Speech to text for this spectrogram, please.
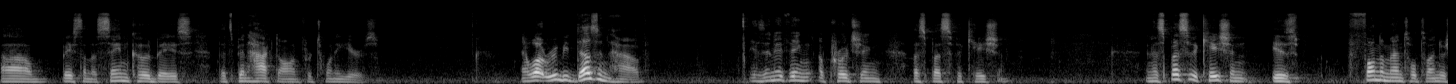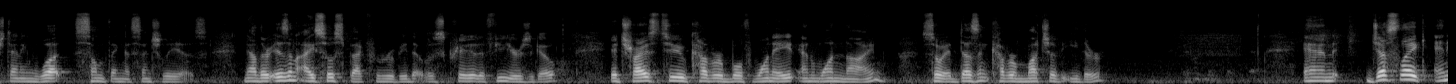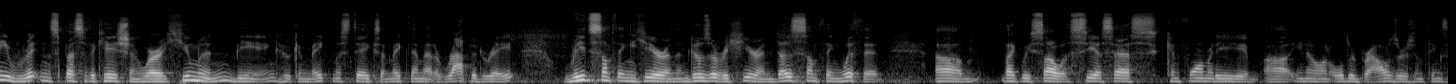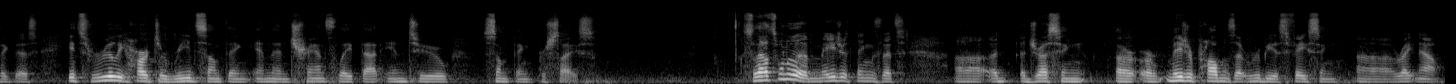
um, based on the same code base that's been hacked on for 20 years. And what Ruby doesn't have is anything approaching a specification. And a specification is fundamental to understanding what something essentially is. Now there is an ISO spec for Ruby that was created a few years ago. It tries to cover both 1.8 and 1.9, so it doesn't cover much of either. And just like any written specification where a human being who can make mistakes and make them at a rapid rate reads something here and then goes over here and does something with it, um, like we saw with CSS conformity, uh, you know, on older browsers and things like this, it's really hard to read something and then translate that into something precise. So that's one of the major things that's uh, addressing, or, or, major problems that Ruby is facing uh, right now.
